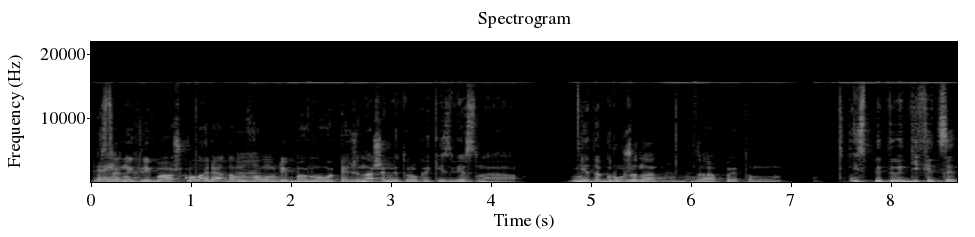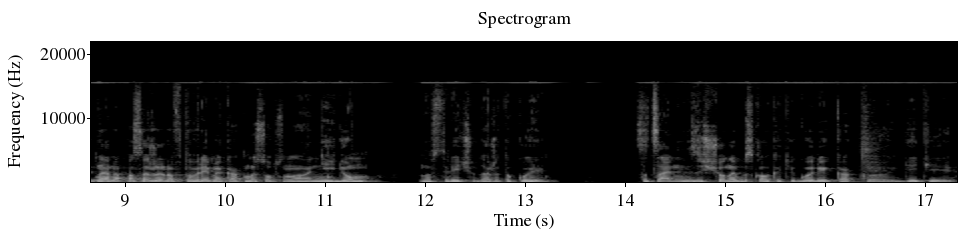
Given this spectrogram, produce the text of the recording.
вероятно? Остальных либо школа рядом с домом, либо, ну, опять же, наше метро, как известно, недогружено, да, поэтому испытывает дефицит, наверное, пассажиров, в то время как мы, собственно, не идем навстречу даже такой социально незащищенной, я бы сказал, категории, как э, дети.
